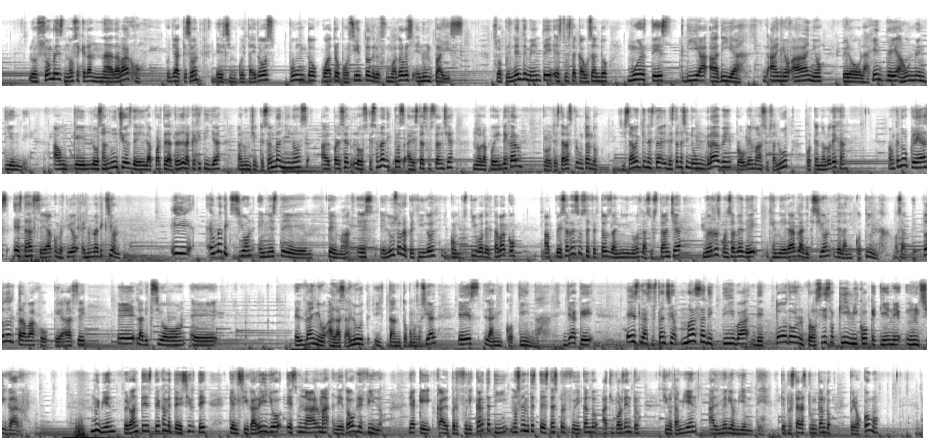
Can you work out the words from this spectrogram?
los hombres no se quedan nada abajo, pues ya que son el 52.4% de los fumadores en un país. Sorprendentemente esto está causando muertes día a día, año a año, pero la gente aún no entiende. Aunque los anuncios de la parte de atrás de la cajetilla anuncian que son dañinos, al parecer los que son adictos a esta sustancia no la pueden dejar. Pero te estarás preguntando, si saben que le están haciendo un grave problema a su salud, ¿por qué no lo dejan? Aunque no lo creas, esta se ha convertido en una adicción. Y una adicción en este tema es el uso repetido y combustivo del tabaco. A pesar de sus efectos dañinos, la sustancia no es responsable de generar la adicción de la nicotina. O sea que todo el trabajo que hace eh, la adicción, eh, el daño a la salud y tanto como social es la nicotina, ya que es la sustancia más adictiva de todo el proceso químico que tiene un cigarro. Muy bien, pero antes déjame decirte que el cigarrillo es una arma de doble filo, ya que al perjudicarte a ti, no solamente te estás perjudicando a ti por dentro, sino también al medio ambiente. Te estarás preguntando, ¿pero cómo?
